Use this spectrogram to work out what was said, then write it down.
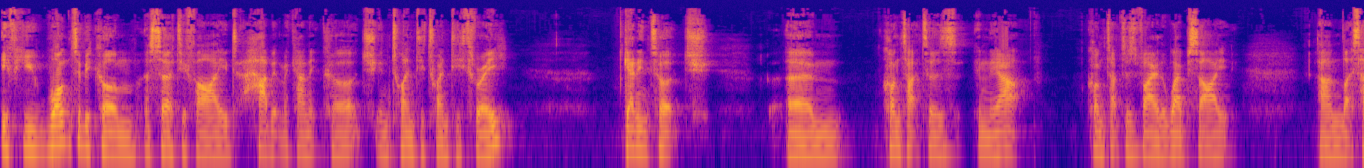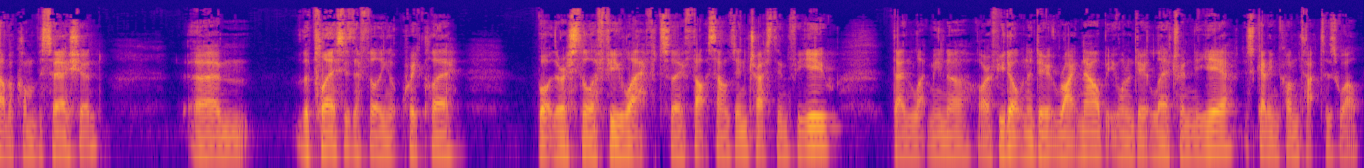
if you want to become a certified habit mechanic coach in 2023, get in touch, um, contact us in the app, contact us via the website, and let's have a conversation. Um, the places are filling up quickly, but there are still a few left. So if that sounds interesting for you, then let me know. Or if you don't want to do it right now, but you want to do it later in the year, just get in contact as well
